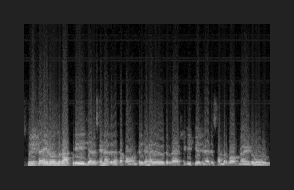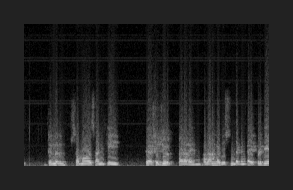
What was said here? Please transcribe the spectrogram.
సునీత ఈ రోజు రాత్రి జనసేన అధినేత పవన్ కళ్యాణ్ అదేవిధంగా టీడీపీ అధినేత చంద్రబాబు నాయుడు డిన్నర్ సమావేశానికి షెడ్యూల్ ఖరారైంది. ప్రధానంగా చూస్తుంటే కనుక ఇప్పటికే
